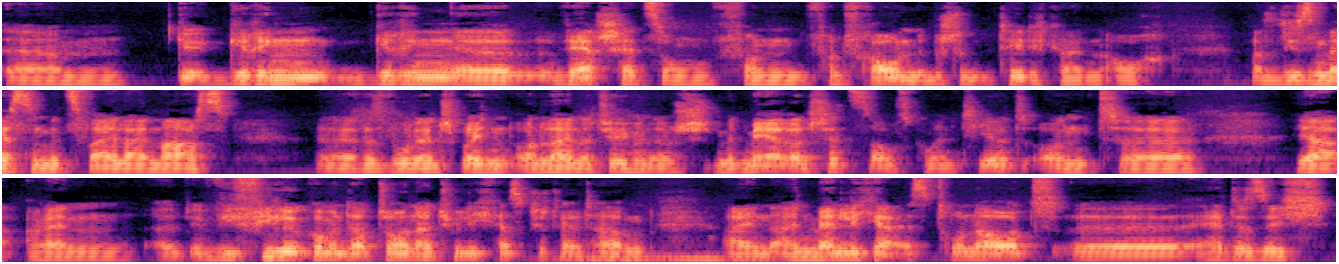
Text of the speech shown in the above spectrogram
ähm, ge gering, geringe Wertschätzung von, von Frauen in bestimmten Tätigkeiten auch. Also dieses Messen mit zweierlei Maß. Äh, das wurde entsprechend online natürlich mit, einem, mit mehreren Shitstorms kommentiert und äh, ja, ein, äh, wie viele Kommentatoren natürlich festgestellt haben, ein, ein männlicher Astronaut äh, hätte sich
